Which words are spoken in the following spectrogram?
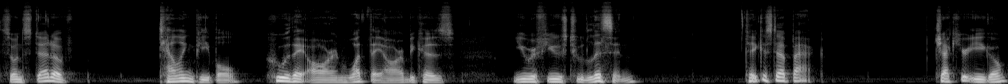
So instead of telling people who they are and what they are because you refuse to listen, take a step back. Check your ego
